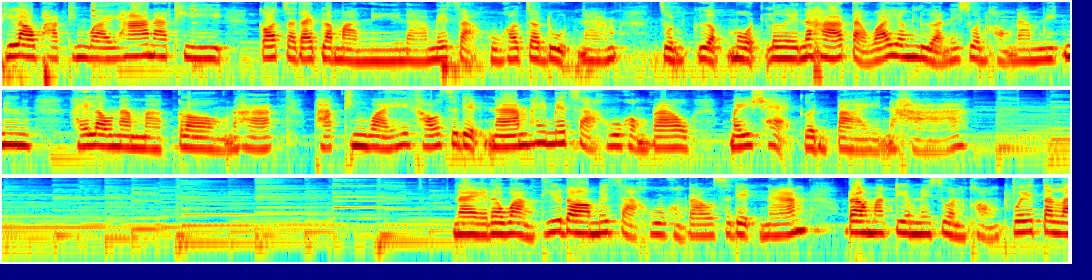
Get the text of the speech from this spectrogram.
ที่เราพักทิ้งไว้ 5 นาที ก็จะได้ประมาณนี้นะ เม็ดสาคูเขาจะดูดน้ำจนเกือบหมดเลยนะคะ แต่ว่ายังเหลือในส่วนของน้ำนิดนึง ให้เรานำมากรองนะคะ พักทิ้งไว้ให้เขาเสด็จน้ำให้เม็ดสาคูของเราไม่แฉะเกินไปนะคะ ในระหว่างที่รอเม็ดสาคูของเราเสด็จน้ำเรามาเตรียมในส่วนของถ้วยตะไล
